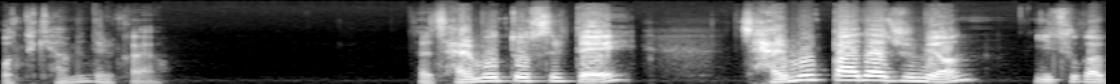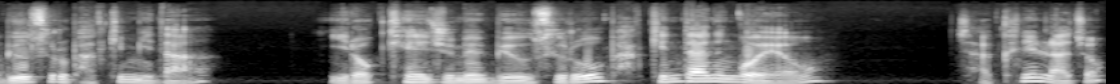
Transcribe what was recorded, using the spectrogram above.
어떻게 하면 될까요? 자, 잘못 뒀을 때 잘못 받아주면 이 수가 묘수로 바뀝니다. 이렇게 해주면 묘수로 바뀐다는 거예요. 자, 큰일 나죠?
